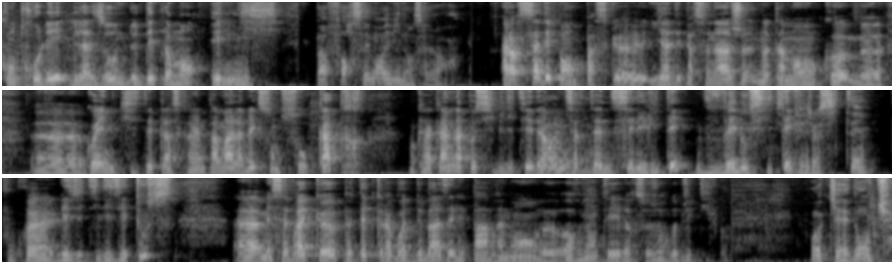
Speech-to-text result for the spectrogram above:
contrôler la zone de déploiement ennemi. Ennemi. Pas forcément évident, celle-là. Alors ça dépend parce qu'il y a des personnages notamment comme euh, euh, Gwen qui se déplace quand même pas mal avec son saut 4. Donc elle a quand même la possibilité d'avoir une Euh. certaine célérité, vélocité Vélocité. pour euh, les utiliser tous. Mais c'est vrai que peut-être que la boîte de base elle n'est pas vraiment orientée vers ce genre d'objectif. Ok, donc,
